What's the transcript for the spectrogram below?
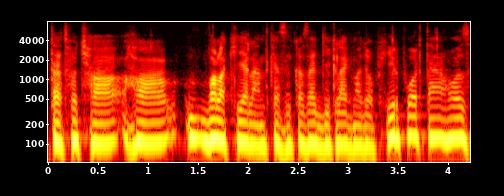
Tehát, hogyha ha valaki jelentkezik az egyik legnagyobb hírportálhoz,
